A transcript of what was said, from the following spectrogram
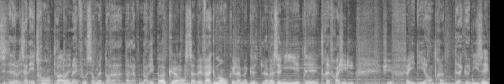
c'était dans les années 30. Bah hein, tout même, il faut se remettre dans l'époque. On savait vaguement que l'Amazonie était très fragile. J'ai failli dire en train d'agoniser.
